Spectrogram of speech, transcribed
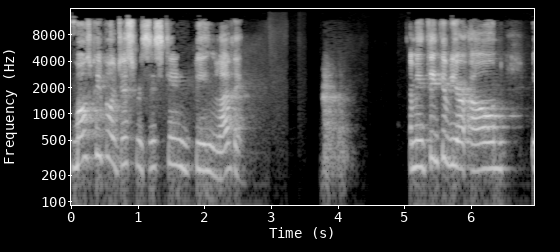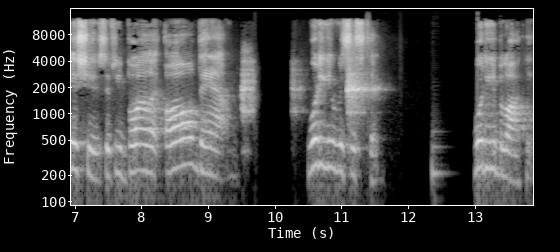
most people are just resisting being loving. I mean, think of your own issues. If you boil it all down, what are you resisting? What are you blocking?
